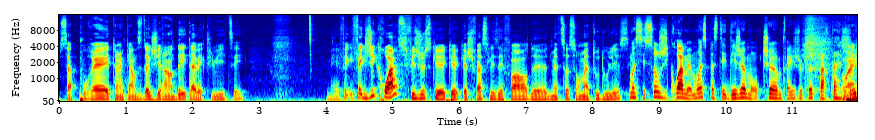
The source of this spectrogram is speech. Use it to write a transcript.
ça pourrait être un candidat que j'irais en date avec lui, tu sais. Mais fait, fait que j'y crois, il suffit juste que, que- que je fasse les efforts de, de mettre ça sur ma to-do list. Moi, c'est sûr, j'y crois, mais moi, c'est parce que t'es déjà mon chum. Fait que je veux pas te partager. Ouais.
